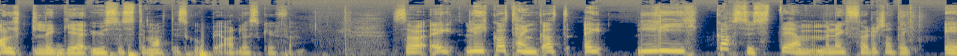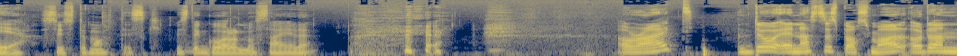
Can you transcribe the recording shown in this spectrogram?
Alt ligger usystematisk oppi alle skuffer. Så jeg liker å tenke at jeg liker systemet, men jeg føler ikke at jeg er systematisk, hvis det går an å si det. All right. Da er neste spørsmål, og den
